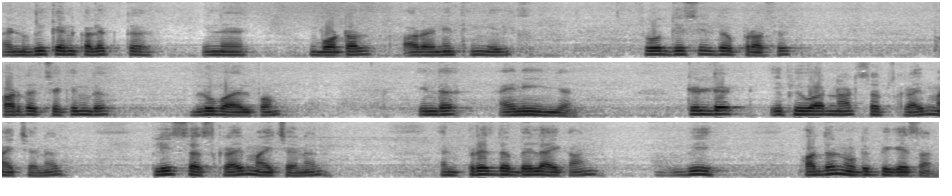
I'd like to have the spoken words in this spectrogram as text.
and we can collect the in a bottle or anything else. So this is the process for the checking the lube oil pump in the any engine. Till date if you are not subscribed my channel please subscribe my channel and press the bell icon. For the notification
